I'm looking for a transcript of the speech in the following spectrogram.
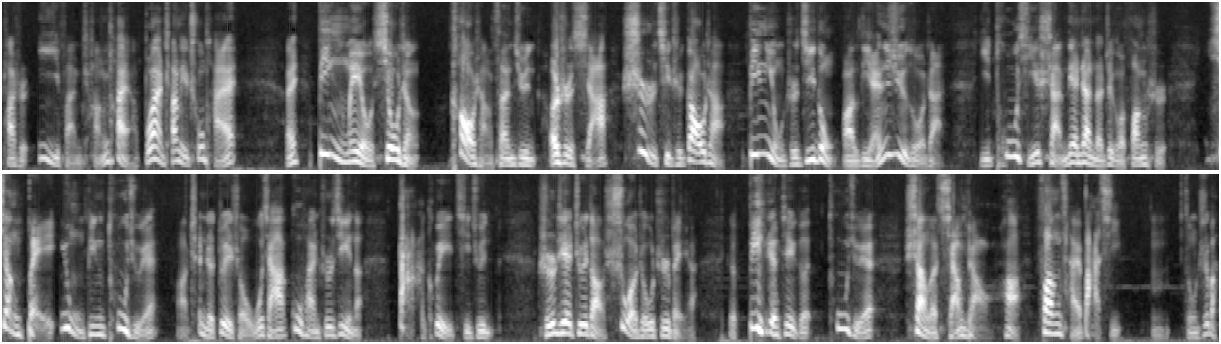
他是一反常态啊，不按常理出牌，哎，并没有休整犒赏三军，而是挟士气之高涨、兵勇之激动啊，连续作战，以突袭闪电战的这个方式。向北用兵突厥啊，趁着对手无暇顾盼之际呢，大溃其军，直接追到朔州之北啊，就逼着这个突厥上了降表哈，方才罢息。嗯，总之吧，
